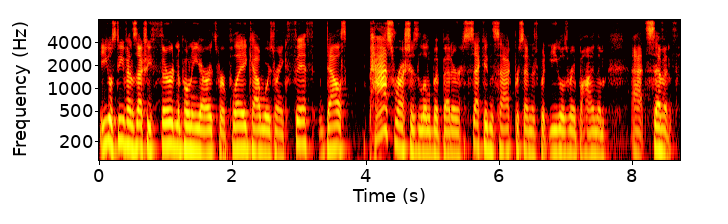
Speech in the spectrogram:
Eagles defense is actually third in opponent yards per play. Cowboys rank fifth. Dallas pass rush is a little bit better, second sack percentage, but Eagles right behind them at seventh.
